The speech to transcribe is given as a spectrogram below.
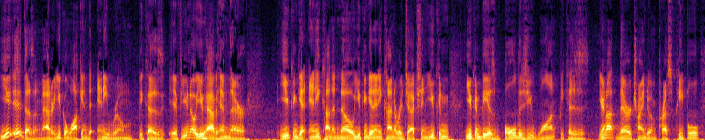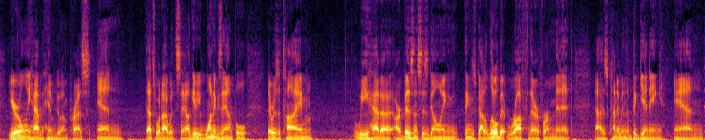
you it doesn't matter. You can walk into any room because if you know you have him there, you can get any kind of no, you can get any kind of rejection. You can you can be as bold as you want because you're not there trying to impress people. You only have him to impress. And that's what I would say. I'll give you one example. There was a time we had a, our businesses going. Things got a little bit rough there for a minute. Uh, it was kind of in the beginning, and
